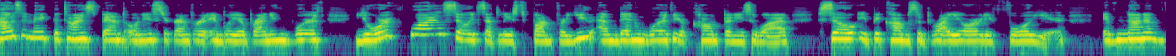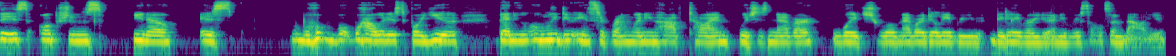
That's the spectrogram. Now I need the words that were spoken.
how to make the time spent on Instagram for employer branding worth your while so it's at least fun for you and then worth your company's while so it becomes a priority for you. If none of these options, you know, is how it is for you, then you only do Instagram when you have time, which is never, which will never deliver you deliver you any results and value.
